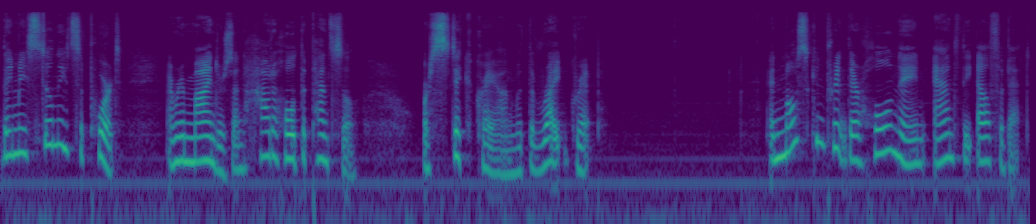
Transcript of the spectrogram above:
They may still need support and reminders on how to hold the pencil or stick crayon with the right grip. And most can print their whole name and the alphabet,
